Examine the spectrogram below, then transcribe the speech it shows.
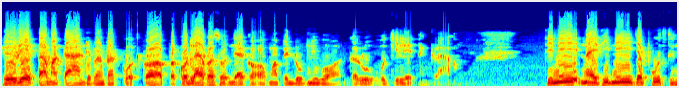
คือเรียกตามอาการที่มันปรากฏ ก็ปรากฏแล้วก็ส่วนใหญ่ก็ออกมาเป็นรูปนิวรณ์ก็รูปวิกิเลสดังกล่าว ทีนี้ในที่นี้จะพูดถึง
